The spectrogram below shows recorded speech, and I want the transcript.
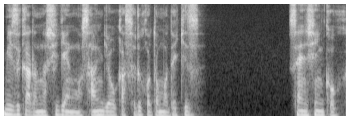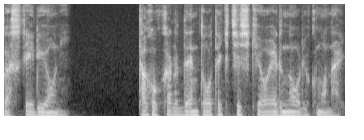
自らの資源を産業化することもできず、先進国がしているように、他国から伝統的知識を得る能力もない。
